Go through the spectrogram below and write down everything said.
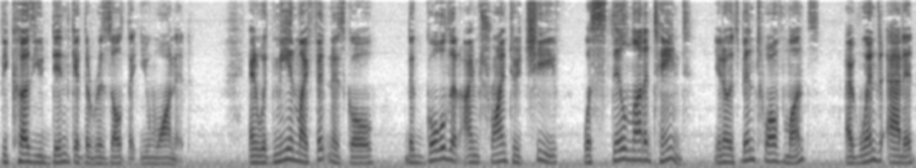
because you didn't get the result that you wanted. And with me and my fitness goal, the goal that I'm trying to achieve was still not attained. You know, it's been 12 months. I've went at it.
